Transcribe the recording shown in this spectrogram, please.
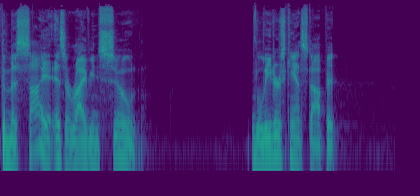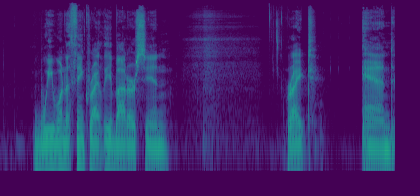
The Messiah is arriving soon. Leaders can't stop it. We want to think rightly about our sin, right? And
